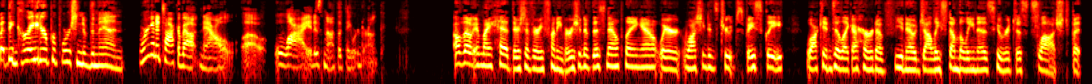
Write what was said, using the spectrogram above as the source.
but the greater proportion of the men, we're going to talk about now, uh, why it is not that they were drunk. Although in my head, there's a very funny version of this now playing out where Washington's troops basically walk into like a herd of, you know, jolly stumblinas who are just sloshed, but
